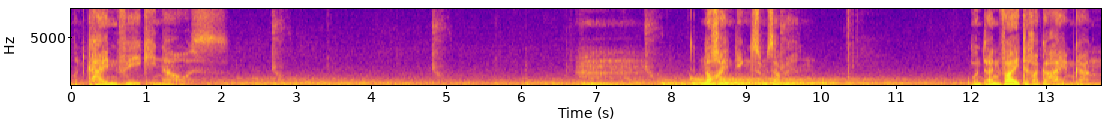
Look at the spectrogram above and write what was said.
und kein Weg hinaus. Noch ein Ding zum Sammeln. Und ein weiterer Geheimgang.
